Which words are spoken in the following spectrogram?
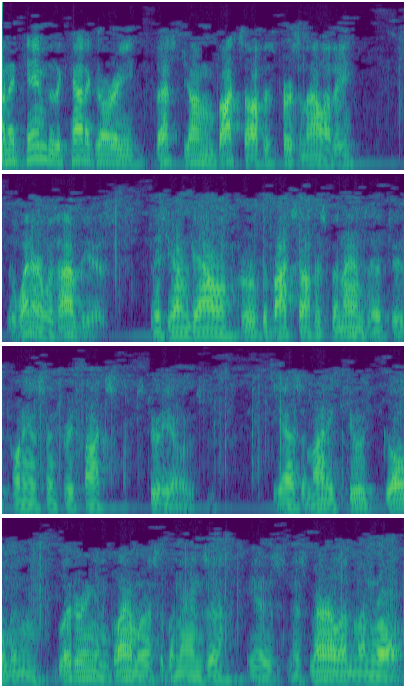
When it came to the category Best Young Box Office Personality, the winner was obvious. This young gal proved the box office bonanza to 20th Century Fox Studios. Yes, a mighty cute, golden, glittering, and glamorous a bonanza is Miss Marilyn Monroe.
